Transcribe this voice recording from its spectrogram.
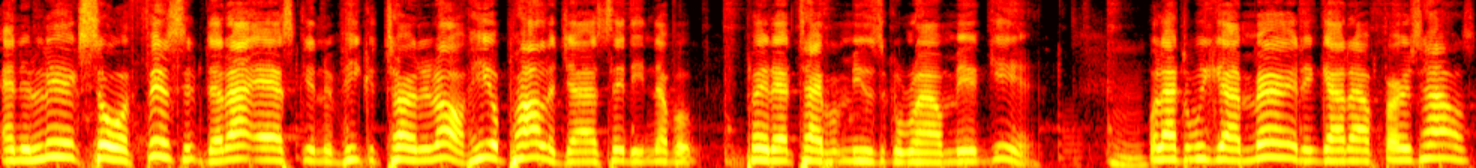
And the lyrics so offensive that I asked him if he could turn it off. He apologized, said he never play that type of music around me again. Hmm. Well, after we got married and got our first house,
